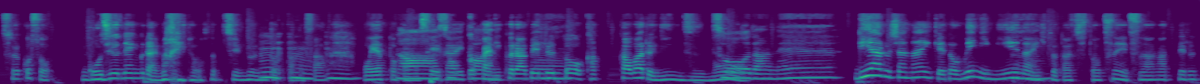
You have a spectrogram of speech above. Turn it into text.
それこそ50年ぐらい前の 自分とかのさ、うんうんうん。親とかの世代とかに比べると関わる人数もそうだね。リアルじゃないけど目に見えない人たちと常につながってる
